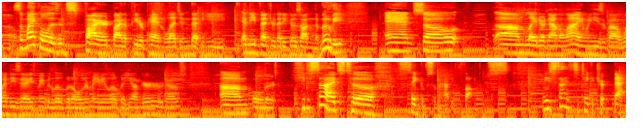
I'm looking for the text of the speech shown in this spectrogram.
Oh. so Michael is inspired by the Peter Pan legend that he and the adventure that he goes on in the movie, and so um, later down the line, when he's about Wendy's age, maybe a little bit older, maybe a little bit younger, who knows, um, Older. he decides to think of some happy thoughts. And he decides to take a trip back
